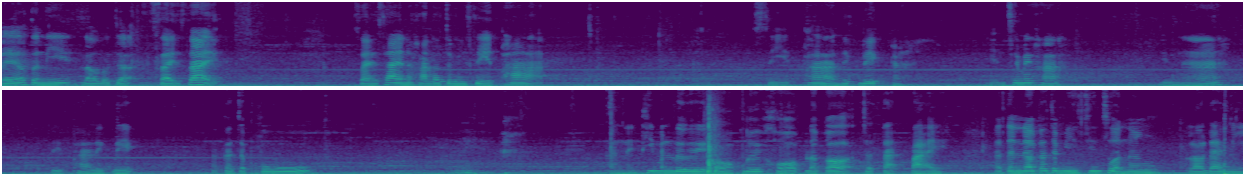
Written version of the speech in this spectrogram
แล้วตอนนี้เราก็จะใส่ไส้ ใส่ไส้นะคะ เราจะมีเศษผ้า เศษผ้าเล็กๆอะ เห็นใช่ไหมคะ เห็นนะเศษผ้าเล็กๆ แล้วก็จะปูนี่อันไหนที่มันเลยออกเลยขอบแล้วก็จะตัดไป แล้วตอนนี้เราก็จะมีชิ้นส่วนหนึ่งเราได้มี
